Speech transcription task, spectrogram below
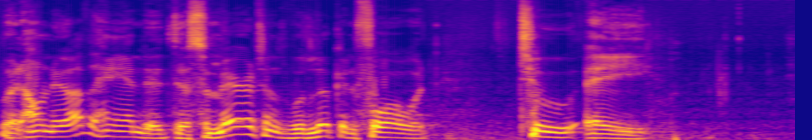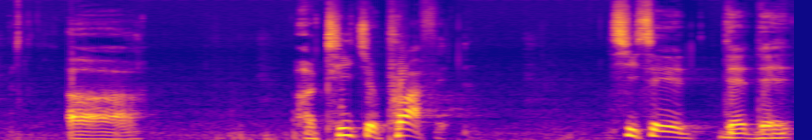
But on the other hand, the, the Samaritans were looking forward to a uh, a teacher prophet. She said that, that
